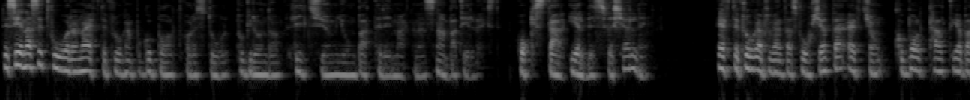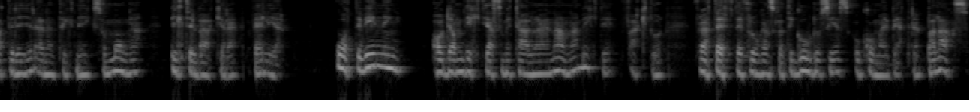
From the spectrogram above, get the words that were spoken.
De senaste två åren har efterfrågan på kobolt varit stor på grund av litiumjonbatterimarknadens snabba tillväxt och stark elbilsförsäljning. Efterfrågan förväntas fortsätta eftersom kobolthaltiga batterier är en teknik som många biltillverkare väljer. Återvinning av de viktigaste metallerna är en annan viktig faktor för att efterfrågan ska tillgodoses och komma i bättre balans.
